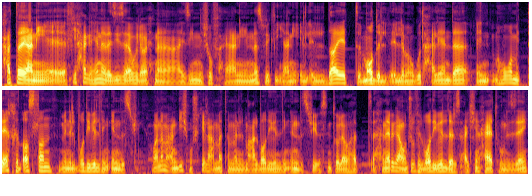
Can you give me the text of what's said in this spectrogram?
حتى يعني في حاجة هنا لذيذة قوي لو إحنا عايزين نشوفها. يعني الناس بك يعني ال- ال diet model اللي موجود حاليا ده هو متاخد أصلا من ال bodybuilding industry وأنا ما عنديش مشكلة عامة مع ال bodybuilding industry بس أنتوا لو هت... هنرجع ونشوف ال bodybuilders عايشين حياتهم إزاي.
